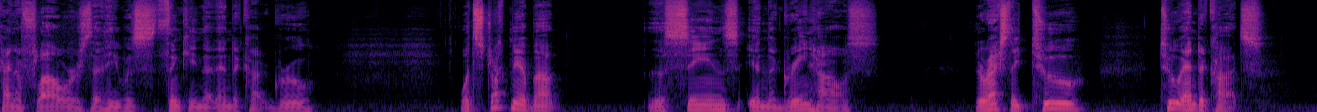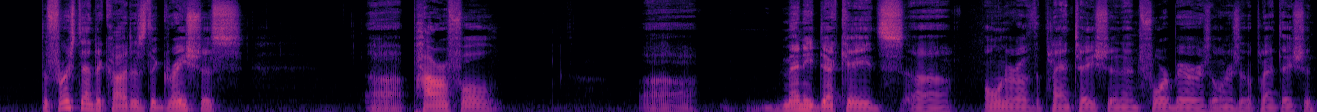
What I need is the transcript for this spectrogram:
kind of flowers that he was thinking that Endicott grew. What struck me about the scenes in the greenhouse, there were actually two two Endicotts. The first Endicott is the gracious, uh, powerful. Uh, many decades uh, owner of the plantation and forebears owners of the plantation,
